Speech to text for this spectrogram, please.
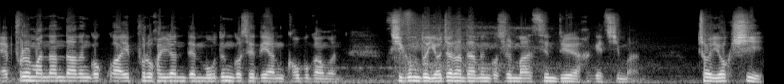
애플을 만난다는 것과 애플 관련된 모든 것에 대한 거부감은 지금도 여전하다는 것을 말씀드려야 하겠지만 저 역시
